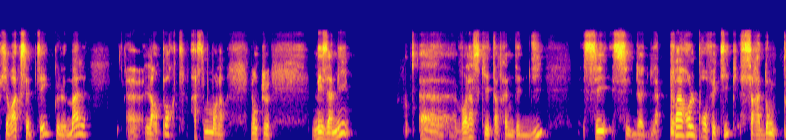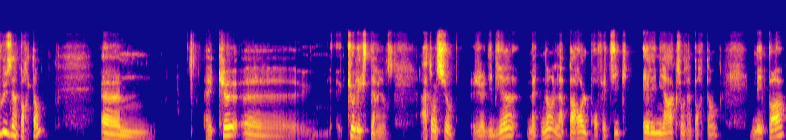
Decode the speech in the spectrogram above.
qui ont accepté que le mal, heu, l'emporte à ce moment-là. Donc, mes amis, heu, voilà ce qui est en train d'être dit, c'est la parole prophétique sera donc plus important, heu, que, heu, que l'expérience. Attention, je dis bien maintenant la parole prophétique et les miracles sont importants, mais pas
